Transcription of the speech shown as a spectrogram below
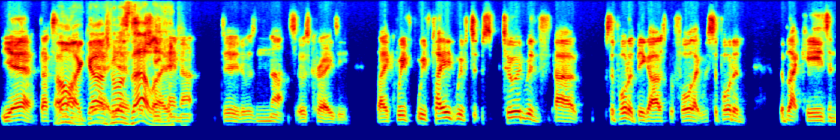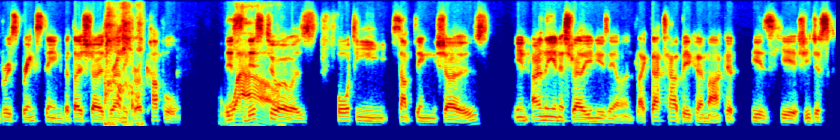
Yeah, that's the Oh one. my gosh, Yeah, what was that so like? Came out, dude. It was nuts. It was crazy. Like we've we've played, we've t- toured with, uh, supported big artists before. Like we supported the Black Keys and Bruce Springsteen, but those shows were only for a couple. This wow. this tour was forty something shows in only in Australia, New Zealand. Like that's how big her market is here. She just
